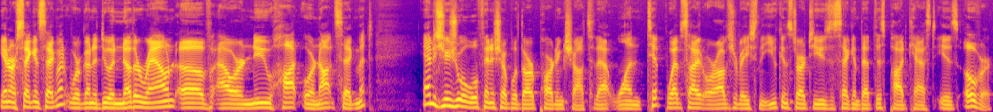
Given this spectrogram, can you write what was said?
In our second segment, we're going to do another round of our new Hot or Not segment. And as usual, we'll finish up with our parting shots, that one tip, website, or observation that you can start to use the second that this podcast is over.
